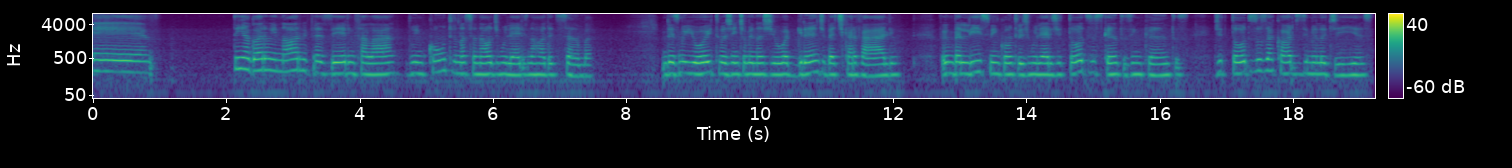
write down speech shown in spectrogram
É, tenho agora um enorme prazer em falar do Encontro Nacional de Mulheres na Roda de Samba. Em 2008, a gente homenageou a grande Bete Carvalho. Foi um belíssimo encontro de mulheres de todos os cantos e encantos, de todos os acordes e melodias,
